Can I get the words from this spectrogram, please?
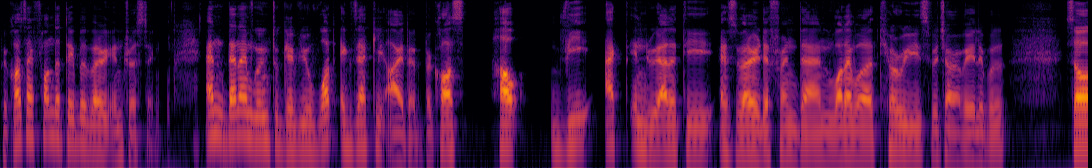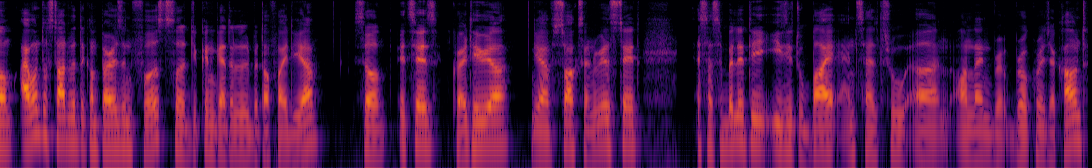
because I found the table very interesting. And then I'm going to give you what exactly I did because how we act in reality is very different than whatever theories which are available. So I want to start with the comparison first so that you can get a little bit of idea. So it says criteria, you have stocks and real estate, accessibility, easy to buy and sell through an online bro brokerage account,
